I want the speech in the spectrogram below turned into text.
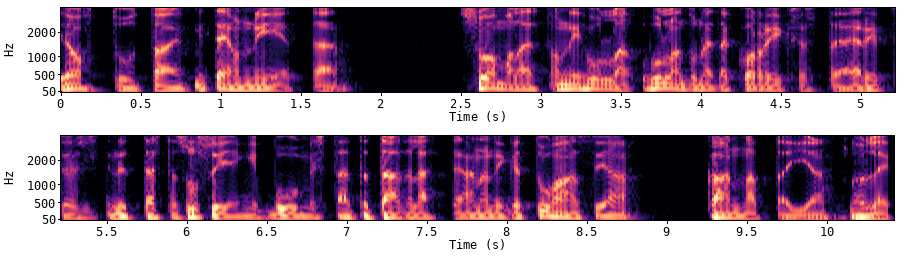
johtuu tai miten on niin, että suomalaiset on niin hulla, hullantuneita koriksesta ja erityisesti nyt tästä susienkin buumista, että täältä lähtee aina niin tuhansia kannattajia noille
